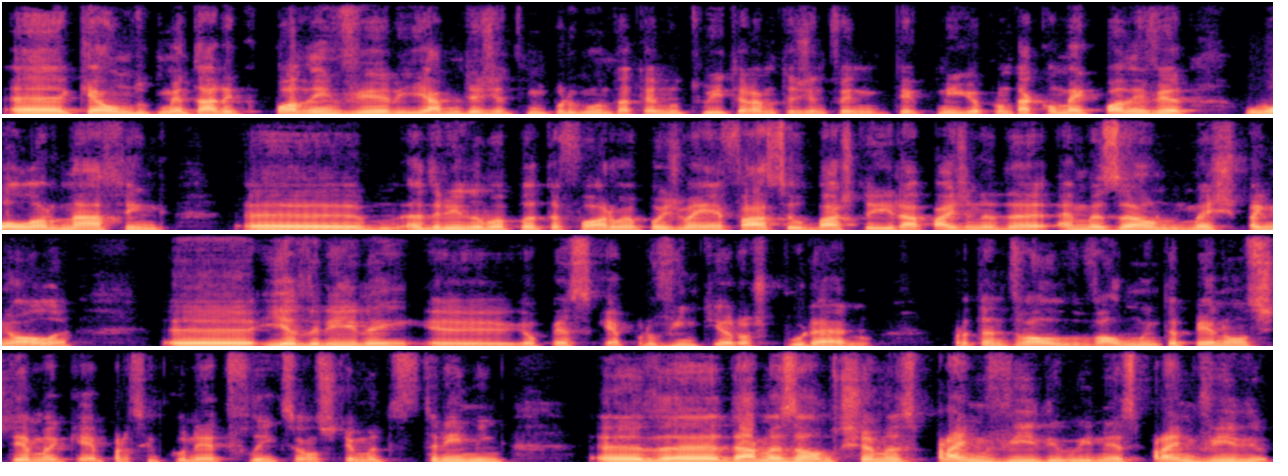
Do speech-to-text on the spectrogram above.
uh, que é um documentário que podem ver, e há muita gente que me pergunta, até no Twitter, há muita gente que vem ter comigo a perguntar como é que podem ver o All or Nothing uh, aderindo a uma plataforma. Pois bem, é fácil, basta ir à página da Amazon, mas espanhola, uh, e aderirem, eu penso que é por 20 euros por ano, portanto vale, vale muito a pena um sistema que é parecido com o Netflix, é um sistema de streaming da, da Amazon que chama-se Prime Video, e nesse Prime Video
